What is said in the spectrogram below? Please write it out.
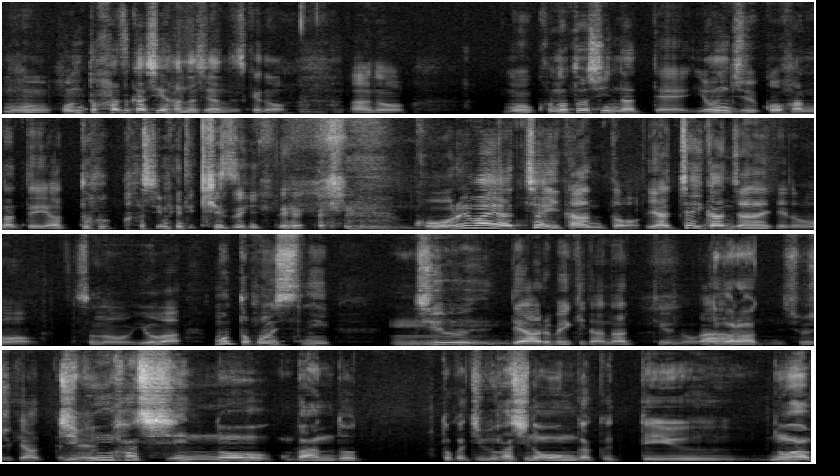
もう本当恥ずかしい話なんですけど、あのもうこの年になって40後半になってやっと 初めて気づいてこれはやっちゃいかんとやっちゃいかんじゃないけどもその要はもっと本質に自由であるべきだなっていうのがだから正直あってね。自分発信のバンドとか自分発信の音楽っていうのは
